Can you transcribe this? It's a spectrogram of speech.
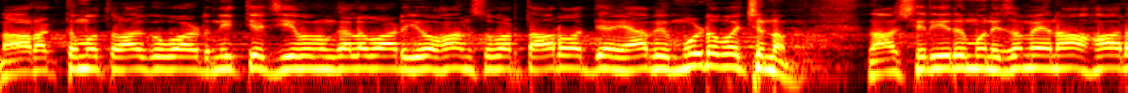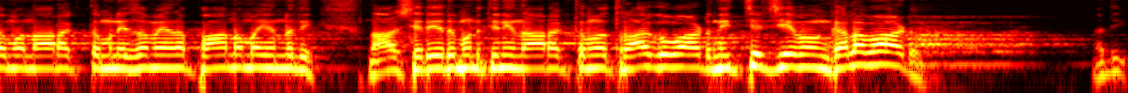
నా రక్తము త్రాగువాడు నిత్య జీవం గలవాడు. యోహాన్ సువార్త ఆరో అధ్యాయం యాభై మూడో వచనం. నా శరీరము నిజమైన ఆహారము నా రక్తము నిజమైన పానమై ఉన్నది. నా శరీరమును తిని నా రక్తము త్రాగువాడు నిత్య జీవం గలవాడు. అది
